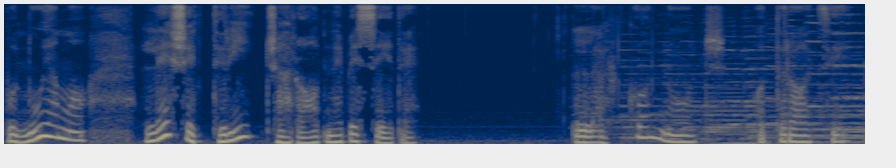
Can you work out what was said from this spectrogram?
ponujamo le še tri čarobne besede. Lahko noč, otroci.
